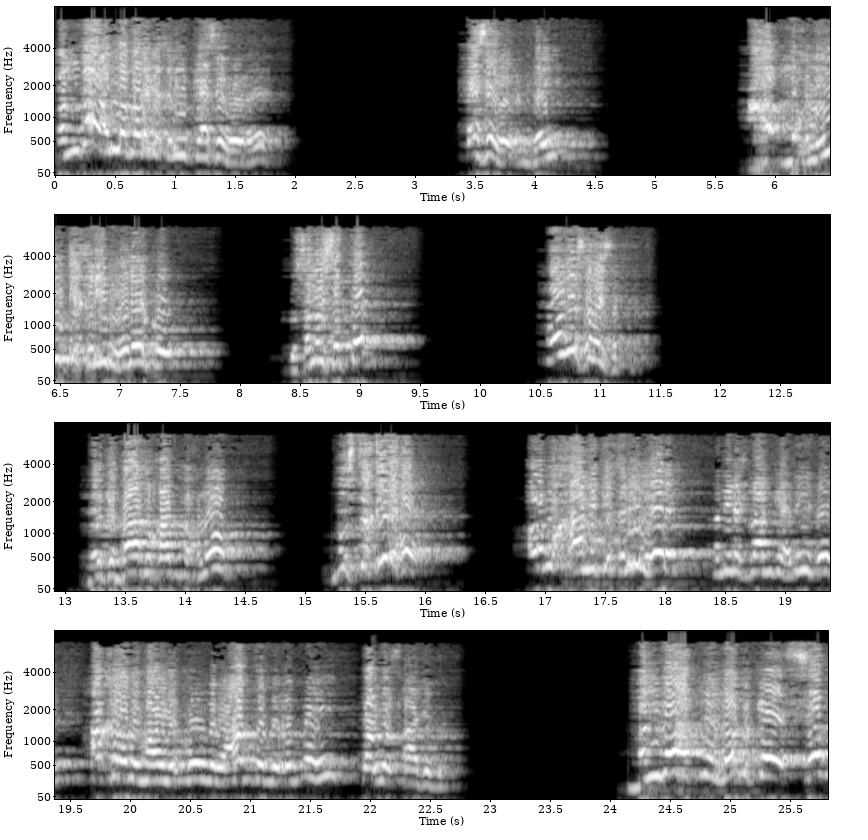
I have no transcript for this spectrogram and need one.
بندہ اللہ تعالیٰ کے قریب کیسے ہو رہے؟ کیسے ہو رہے؟ بھائی مخلوق کے قریب ہونے کو تو سمجھ سکتا ہے وہ نہیں سمجھ سکتا۔ بلکہ بعض اوقات مخلوق مستقل ہے اور وہ خانے کے قریب ہو رہے۔ نبی اسلام کی حدیث ہے، اقرب ما یکون العبد من ربه فهو ساجد بندہ اپنے رب کے سب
